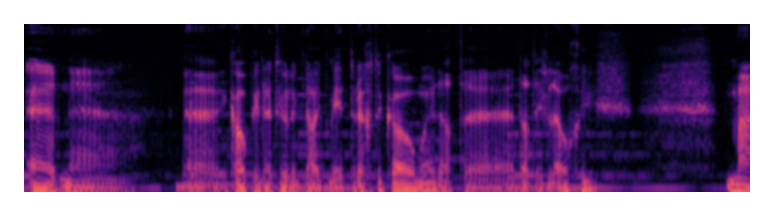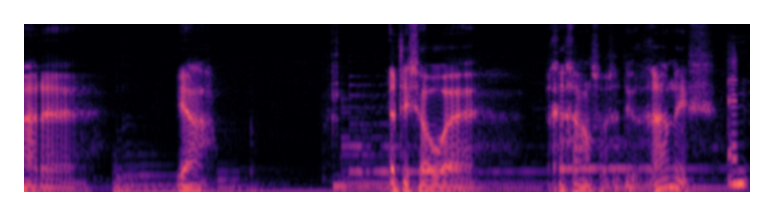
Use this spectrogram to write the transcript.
En ik hoop hier natuurlijk nooit meer terug te komen. Dat, dat is logisch. Maar ja, het is zo gegaan zoals het nu gegaan is. En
